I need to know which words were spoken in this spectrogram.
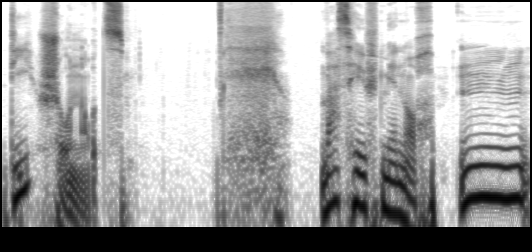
die Show Notes. Was hilft mir noch? Hm,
